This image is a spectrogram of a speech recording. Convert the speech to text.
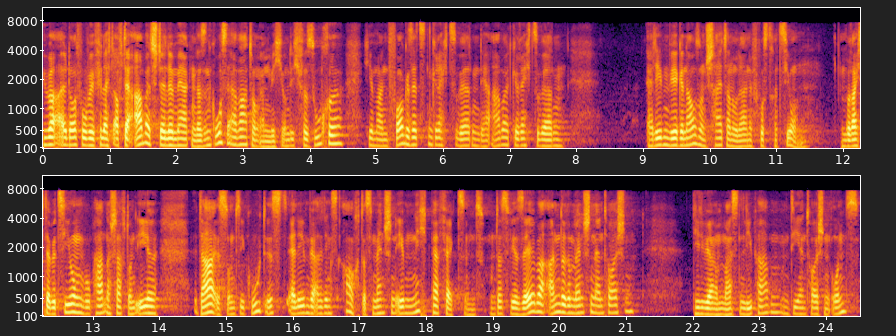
überall dort, wo wir vielleicht auf der Arbeitsstelle merken, da sind große Erwartungen an mich und ich versuche, hier meinen Vorgesetzten gerecht zu werden, der Arbeit gerecht zu werden, erleben wir genauso ein Scheitern oder eine Frustration. Im Bereich der Beziehungen, wo Partnerschaft und Ehe da ist und sie gut ist, erleben wir allerdings auch, dass Menschen eben nicht perfekt sind und dass wir selber andere Menschen enttäuschen, die wir am meisten lieb haben und die enttäuschen uns.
